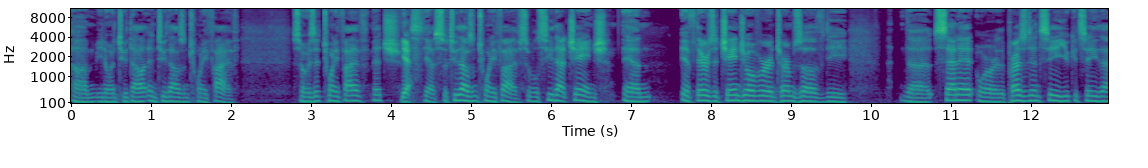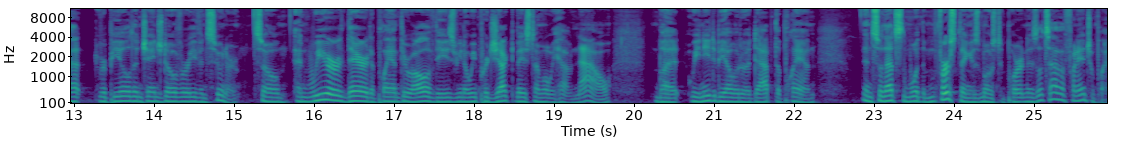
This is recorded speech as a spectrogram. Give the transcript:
um, you know, in, 2000, in 2025. So is it 25, Mitch? Yes. Yes, so 2025. So we'll see that change. And if there's a changeover in terms of the the Senate or the presidency, you could see that repealed and changed over even sooner. So, and we are there to plan through all of these. You know, we project based on what we have now, but we need to be able to adapt the plan. And so that's the, what the first thing is most important is let's have a financial plan.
